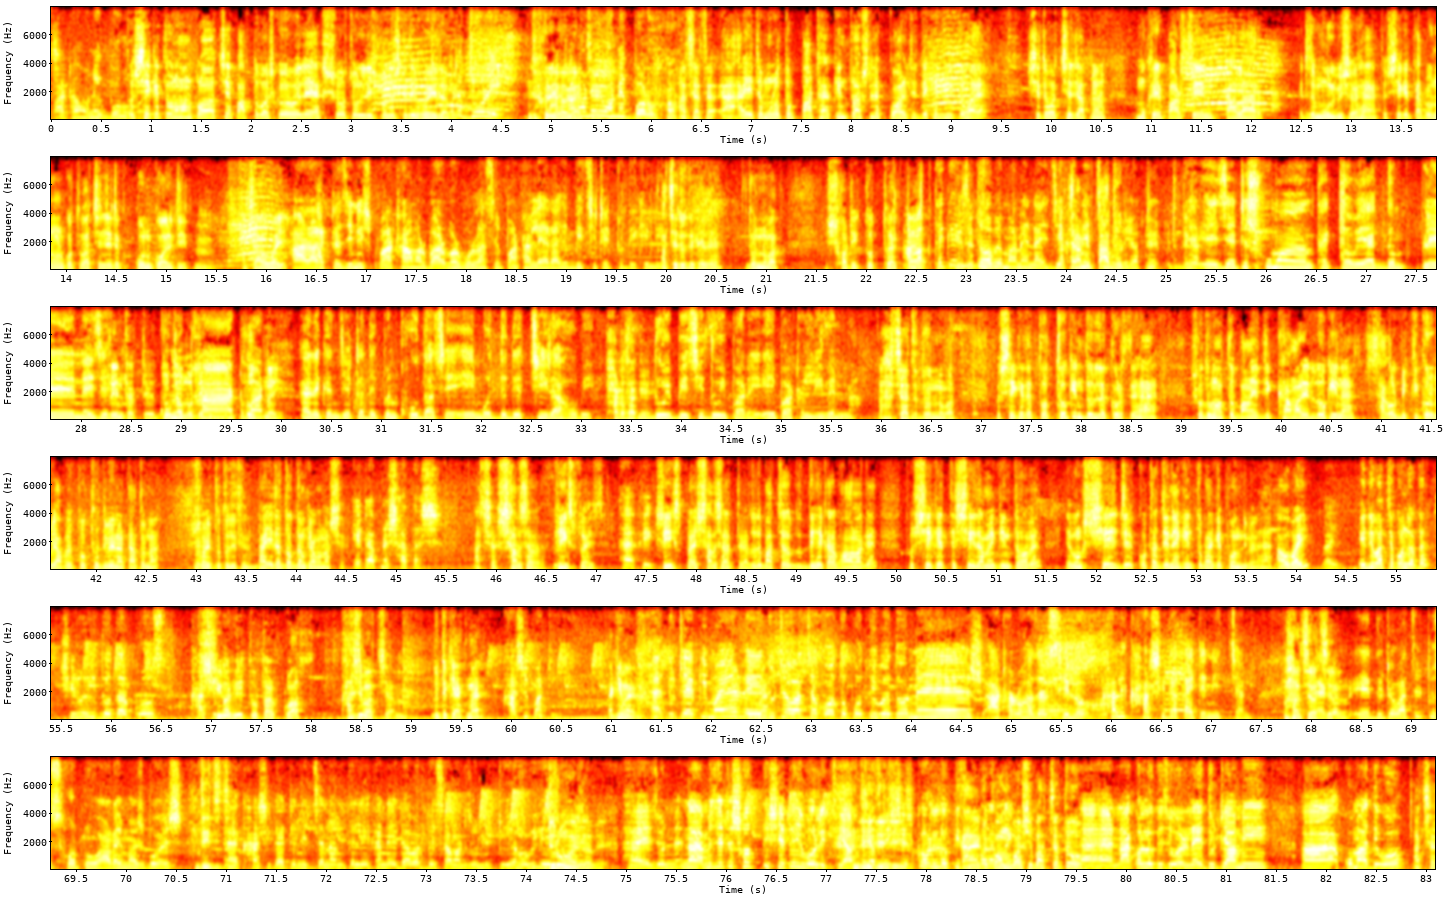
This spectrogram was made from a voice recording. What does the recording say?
পাঠা অনেক বড় তো সেক্ষেত্রে অনুমান করা হচ্ছে প্রাপ্তবয়স্ক হলে একশো চল্লিশ পঞ্চাশ কেজি হয়ে যাবে। জোরে। জোরে হবে, মানে আচ্ছা। অনেক বড়। আচ্ছা আচ্ছা। এটা মূলত পাঠার কিন্তু আসলে কোয়ালিটি দেখে নিতে হয়। সেটা হচ্ছে যে আপনার মুখের পার্সেন্ট কালার এটা তো মূল বিষয় হ্যাঁ? তো সেক্ষেত্রে আপনি অনুমান করতে পারছেন যে এটা কোন কোয়ালিটির আচ্ছা ভাই আর আরেকটা জিনিস পাঁঠা আমার বারবার বলা আছে পাঁঠা লেয়ার আগে বিচিটা একটু দেখে নিই আচ্ছা একটু দেখে যায় ধন্যবাদ। সঠিক তথ্য একটা আমার থেকে নিতে হবে মানে নাই আচ্ছা যেখানে আমি পা ধরি আপনি এটা দেখেন। এই যে এটা সমান থাকতে হবে একদম প্লেন এই যে Plain থাকতে হবে, দুটার মধ্যে কোনো ফাট মাট নাই। হ্যাঁ দেখেন যেটা দেখবেন খুদ আছে এই মধ্যে দিয়ে চিরা হবে। ফাটা থাকে। দুই বিচি দুই পারে এই পাঠা নেবেন না। আচ্ছা আচ্ছা ধন্যবাদ। তো সেক্ষেত্রে তথ্য কিন্তু উল্লেখ করছে হ্যাঁ? শুধুমাত্র বাণিজ্যিক খামারের লোকই না ছাগল বিক্রি করবে আপনি তথ্য দিবেন না তা তো না। সঠিক তথ্য দিচ্ছেন ভাই এটা দরদাম কেমন আসে? এটা আপনার সাতাশ। আচ্ছা সাড়ে সাত ফিক্সড প্রাইস? হ্যাঁ ফিক্স ফিক্সড প্রাইস সাড়ে সাত টাকা। যদি বাচ্চা দেখে কার ভালো লাগে তো সেক্ষেত্রে সেই দামে কিনতে হবে এবং সে যে কথা জেনে কিন্তু ভাইকে ফোন দিবেন হ্যাঁ? আও ভাই ভাই। এই দুই বাচ্চা কোন জাতের? শিরোহি তো তার ক্রস খাসি শিরোহী তোতার ক্রস খাসি বাচ্চা। দুটি কি এক মায়ের? খাসি পাটি। একই মায়ের? হ্যাঁ দুটো একই মায়ের এই দুটো বাচ্চা গত প্রতিবেদনে আঠারো হাজার ছিল খালি খাসিটা কাইটে নিচ্ছেন। আচ্ছা আচ্ছা। এখন এই দুটো বাচ্চা একটু ছোট আড়াই মাস বয়স। হ্যাঁ, খাসি কাটে নিচ্ছেন আমি তাহলে এখানে এটা আবার বেশ আমার জন্য একটু ইয়ে হবে। হয়ে যাবে। হ্যাঁ এই জন্য না আমি যেটা সত্যি সেটাই বলেছি। জি। বিশ্বাস করলেও কিছু কম। বয়সী বাচ্চা তো। হ্যাঁ হ্যাঁ না করলেও কিছু করে না এই দুটো আমি আহ, কমা দিব। আচ্ছা,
